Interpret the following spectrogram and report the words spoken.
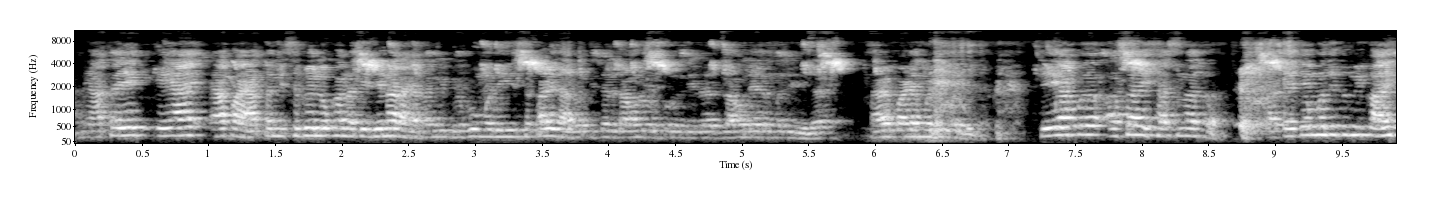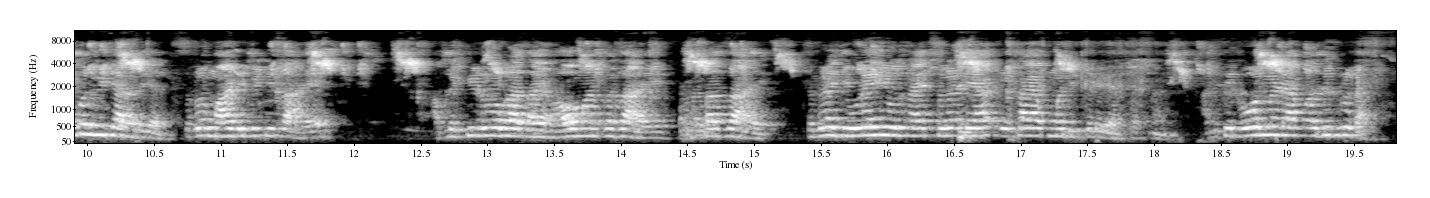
आणि आता एक ए आय ॲप आहे. आता मी सगळे लोकांना ते देणार आहे. आता मी भेगूमध्ये सकाळी झालो तिथं डाउनलोड करून दिलं जावलेरमध्ये दिलं साळेपाड्यामध्ये पण दिलं. ते ॲप असं आहे शासनाचं. त्याच्यामध्ये तुम्ही काही पण विचारा द्या सगळं महाडीबीटीचं आहे. आपले कीड रोगाचं आहे हवामान कसं आहे खताचं आहे सगळ्या जेवढ्याही योजना आहेत सगळ्या त्या एका ॲपमध्ये केलेल्या आहेत शासनाने आणि ते गव्हर्नमेंट ॲप अधिकृत आहे.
